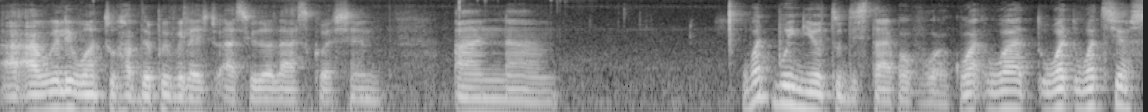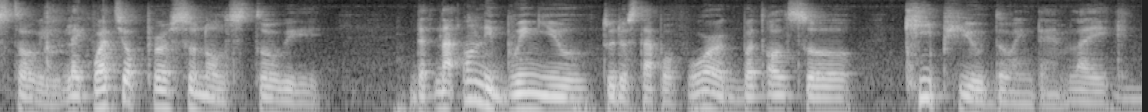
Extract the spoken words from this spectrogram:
I really want to have the privilege to ask you the last question, and um, what bring you to this type of work? What what what what's your story? Like, what's your personal story that not only bring you to this type of work, but also keep you doing them? Like. Mm.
